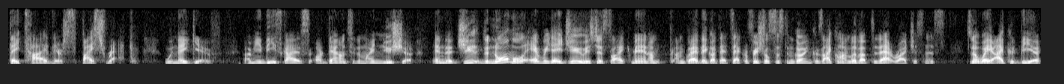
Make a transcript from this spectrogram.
they tithe their spice rack when they give. I mean, these guys are down to the minutia. And the Jew, the normal everyday Jew is just like, man, I'm, I'm glad they got that sacrificial system going because I can't live up to that righteousness. There's no way I could be a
